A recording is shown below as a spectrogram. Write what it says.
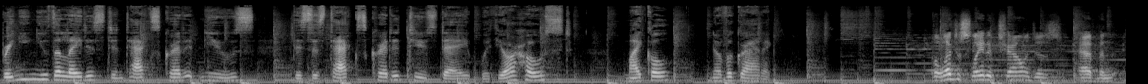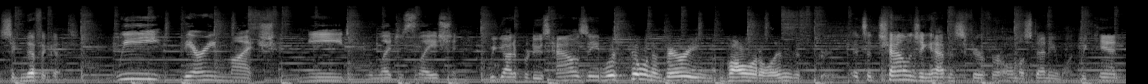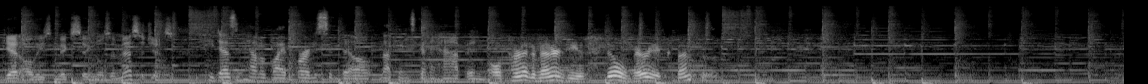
Bringing you the latest in tax credit news, this is Tax Credit Tuesday with your host, Michael Novogradac. The legislative challenges have been significant. We very much need the legislation. We got to produce housing. We're still in a very volatile industry. It's a challenging atmosphere for almost anyone. We can't get all these mixed signals and messages. If he doesn't have a bipartisan bill, nothing's going to happen. Alternative energy is still very expensive.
